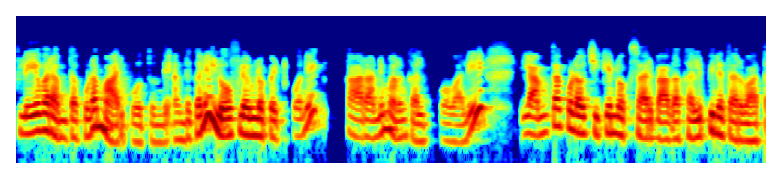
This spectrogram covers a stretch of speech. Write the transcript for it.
ఫ్లేవర్ అంతా కూడా మారిపోతుంది. అందుకని లో ఫ్లేమ్లో పెట్టుకొని కారాన్ని మనం కలుపుకోవాలి. ఇలా అంతా కూడా చికెన్ ఒకసారి బాగా కలిపిన తర్వాత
